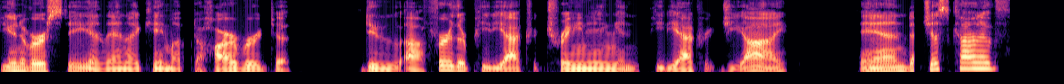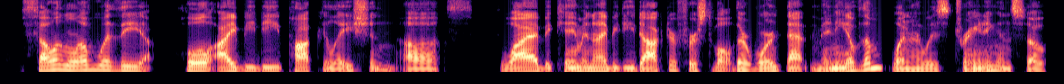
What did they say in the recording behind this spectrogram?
University, and then I came up to Harvard to do uh, further pediatric training in pediatric GI, and just kind of fell in love with the whole IBD population. Uh, why I became an IBD doctor, first of all, there weren't that many of them when I was training. And so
